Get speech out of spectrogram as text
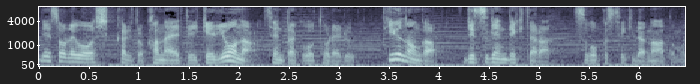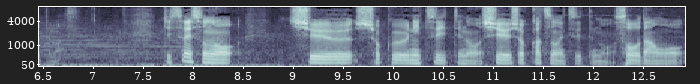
で、それをしっかりと叶えていけるような選択を取れるっていうのが実現できたらすごく素敵だなと思ってます。実際その、就職についての、就職活動についての相談を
